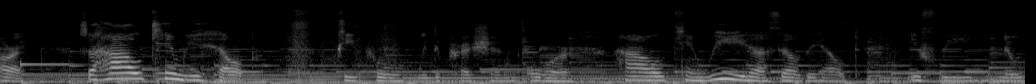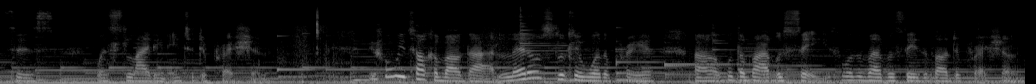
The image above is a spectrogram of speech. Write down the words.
All right. So how can we help people with depression, or how can we ourselves be helped if we notice we're sliding into depression. Before we talk about that, let us look at what the prayer, uh, what the Bible says, what the Bible says about depression.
